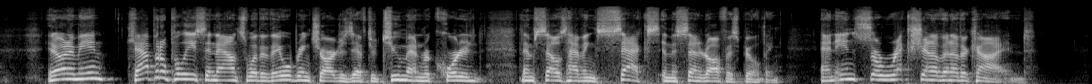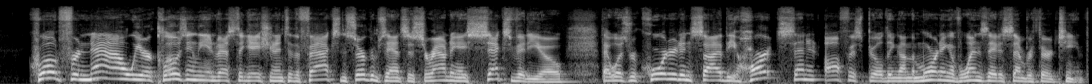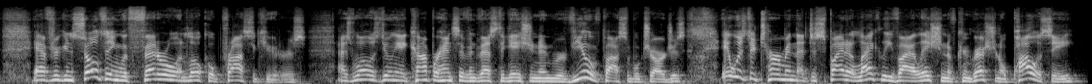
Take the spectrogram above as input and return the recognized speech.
You know what I mean? Capitol Police announced whether they will bring charges after two men recorded themselves having sex in the Senate office building. An insurrection of another kind. Quote, for now, we are closing the investigation into the facts and circumstances surrounding a sex video that was recorded inside the Hart Senate office building on the morning of Wednesday, December 13th. After consulting with federal and local prosecutors, as well as doing a comprehensive investigation and review of possible charges, it was determined that despite a likely violation of congressional policy,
